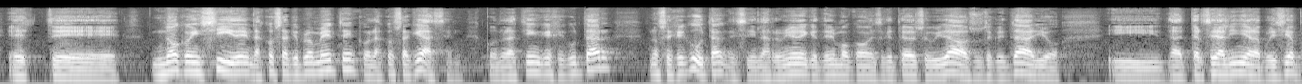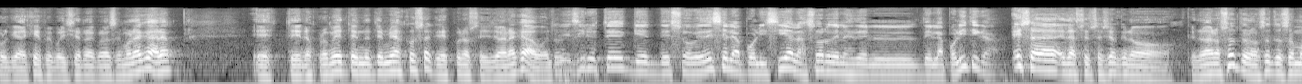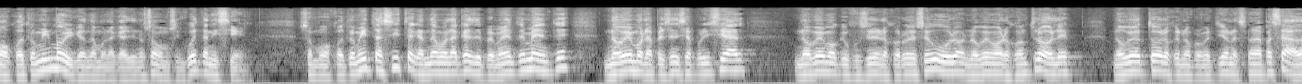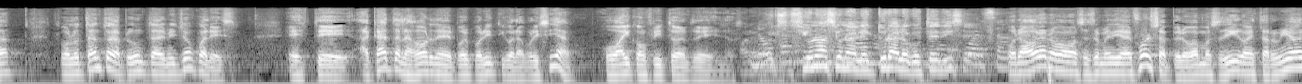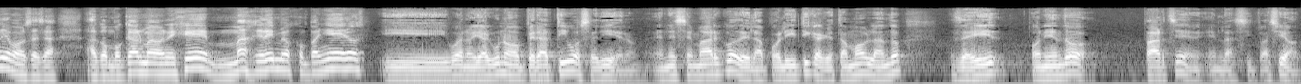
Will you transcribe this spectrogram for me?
este, no coinciden las cosas que prometen con las cosas que hacen. Cuando las tienen que ejecutar, no se ejecutan. Es decir, en las reuniones que tenemos con el secretario de Seguridad o su secretario y la tercera línea de la policía, porque al jefe de policía no le conocemos la cara, este, nos prometen determinadas cosas que después no se llevan a cabo. ¿Quiere decir usted que desobedece la policía las órdenes de la política? Esa es la sensación que nos, que nos da a nosotros. Nosotros somos 4.000 móviles que andamos en la calle, no somos 50 ni 100. Somos 4.000 taxistas que andamos en la calle permanentemente, no vemos la presencia policial, no vemos que funcionen los correos de no vemos los controles, no veo todo lo que nos prometieron la semana pasada. Por lo tanto, la pregunta del millón, ¿cuál es? Este, ¿Acata las órdenes del poder político la policía? ¿O hay conflicto entre ellos? si uno hace una lectura de lo que usted dice... Por ahora no vamos a hacer medida de fuerza, pero vamos a seguir con estas reuniones, vamos a, a convocar más ONG, más gremios, compañeros. Y bueno, y algunos operativos se dieron en ese marco de la política que estamos hablando, de ir poniendo parche en la situación.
